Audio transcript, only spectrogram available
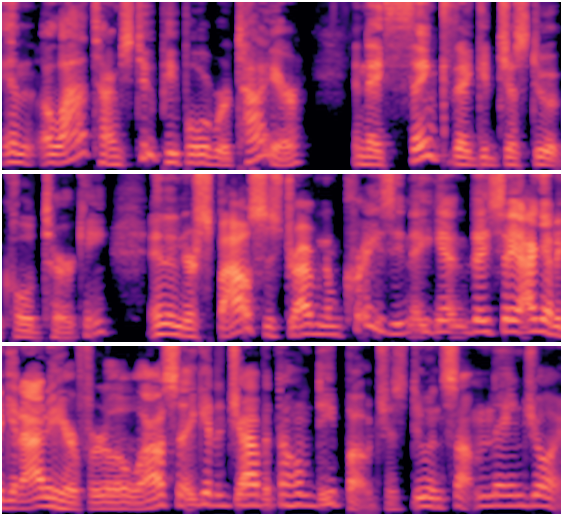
And a lot of times, too, people will retire and they think they could just do it cold turkey. And then their spouse is driving them crazy. And they, get, they say, I got to get out of here for a little while. So they get a job at the Home Depot, just doing something they enjoy.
